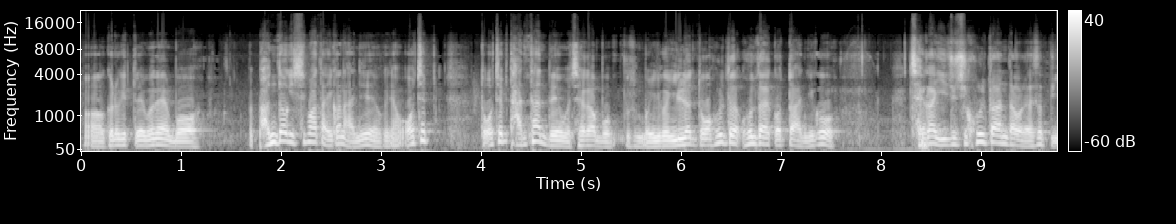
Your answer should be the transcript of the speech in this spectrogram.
어, 그렇기 때문에 뭐, 변덕이 심하다 이건 아니에요. 그냥 어차피, 또 어차피 단타인데요. 뭐 제가 뭐 무슨 뭐 이거 1년 동안 홀드, 홀드 할 것도 아니고, 제가 이 주식 홀드한다고 해서 이,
